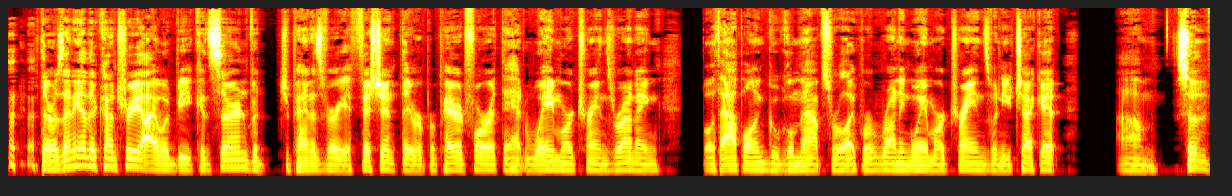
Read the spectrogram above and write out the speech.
if there was any other country, I would be concerned, but Japan is very efficient. They were prepared for it. They had way more trains running. Both Apple and Google Maps were like, we're running way more trains when you check it. Um, so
